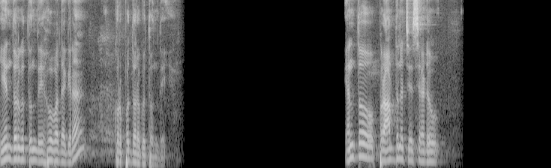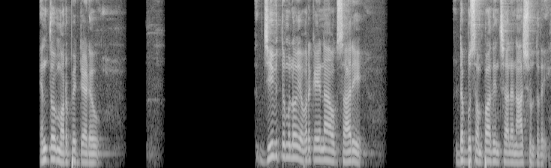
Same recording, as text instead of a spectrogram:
ఏం దొరుకుతుంది యహోవా దగ్గర? కృప దొరుకుతుంది. ఎంతో ప్రార్థన చేశాడు. ఎంతో మొరపెట్టాడు. జీవితంలో ఎవరికైనా ఒకసారి డబ్బు సంపాదించాలని ఆశ ఉంటుంది.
